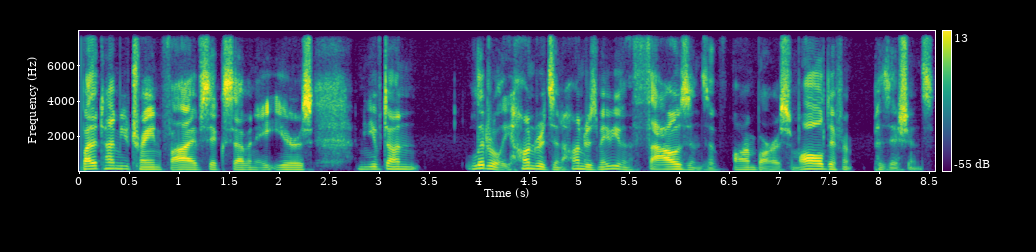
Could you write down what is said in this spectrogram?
By the time you train five, six, seven, eight years, I mean, you've done literally hundreds and hundreds, maybe even thousands of armbars from all different positions.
